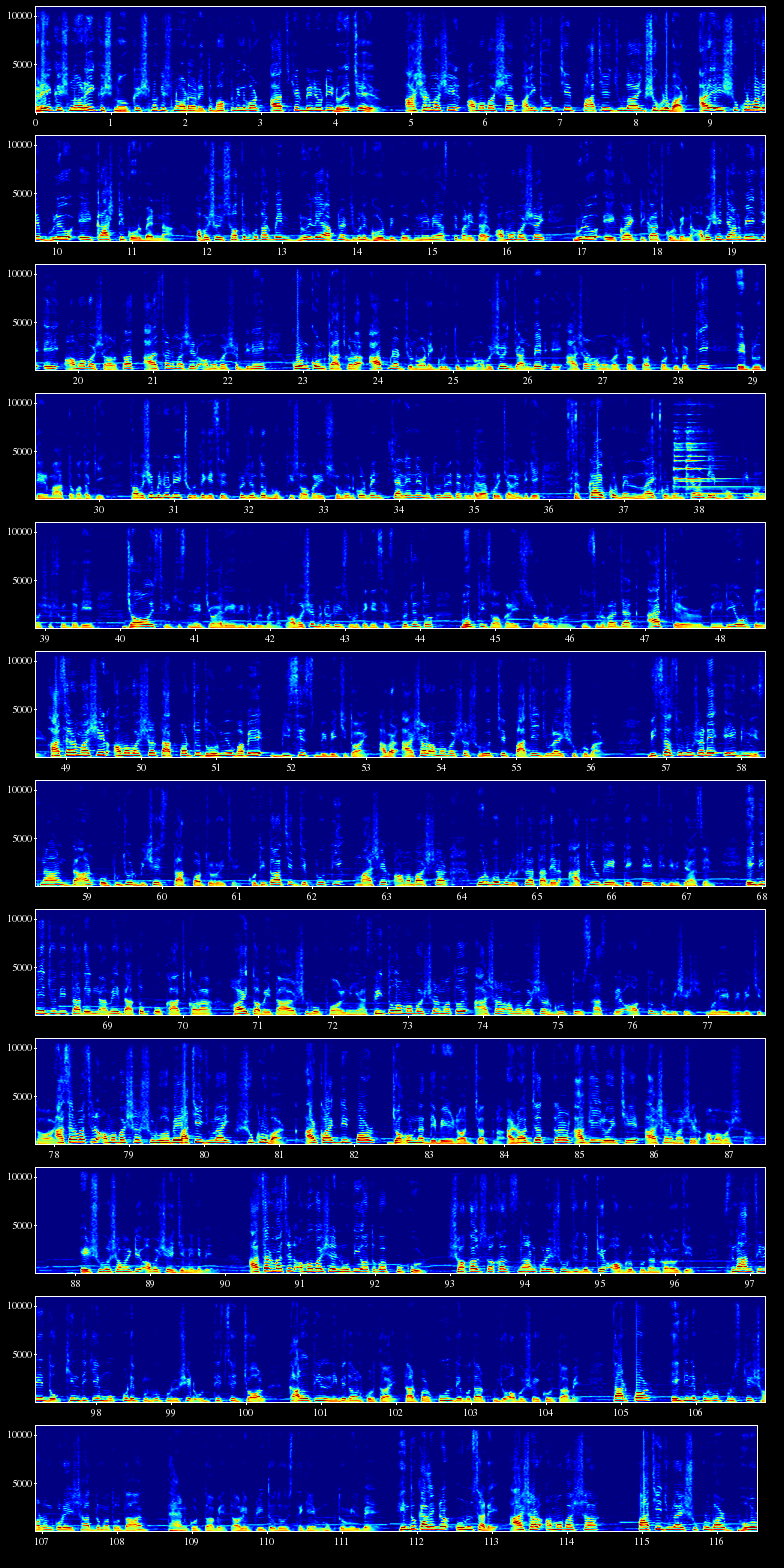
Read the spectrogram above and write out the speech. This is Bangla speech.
হরে কৃষ্ণ হরে কৃষ্ণ কৃষ্ণ কৃষ্ণ, হরে হরে। তো ভক্তবৃন্দগণ, আজকের ভিডিওটি রয়েছে। আষাঢ় মাসের অমাবস্যা পালিত হচ্ছে পাঁচই জুলাই শুক্রবার। আর এই শুক্রবারে ভুলেও এই কাজটি করবেন না। অবশ্যই সতর্ক থাকবেন, নইলে আপনার জীবনে ঘোর বিপদ নেমে আসতে পারে, তাই অমাবস্যায় ভুলেও এই কয়েকটি কাজ করবেন না। অবশ্যই জানবেন যে এই অমাবস্যা অর্থাৎ আষাঢ় মাসের অমাবস্যার দিনে কোন কোন কাজ করা আপনার জন্য অনেক গুরুত্বপূর্ণ। অবশ্যই জানবেন এই আষাঢ় অমাবস্যার তাৎপর্যটা কি, এর ব্রতের মাহাত্মকতা কি। তো অবশ্যই ভিডিওটি শুরু থেকে শেষ পর্যন্ত ভক্তি সহকারে শ্রবণ করবেন, চ্যানেলে নতুন হয়ে থাকলে দয়া করে চ্যানেলটিকে সাবস্ক্রাইব করবেন, লাইক করবেন, কমেন্টে ভক্তি ভালোবাসা শ্রদ্ধা দিয়ে জয় শ্রীকৃষ্ণের জয় লিখে দিতে ভুলবেন না। তো অবশ্যই ভিডিওটি শুরু থেকে শেষ পর্যন্ত ভক্তি সহকারে শ্রবণ করুন। তো শুরু করা যাক আজকের ভিডিওটি। আষাঢ় মাসের অমাবস্যার তাৎপর্য ধর্মীয়ভাবে বিশেষ বিবেচিত হয়। আবার আষাঢ় অমাবস্যা শুরু হচ্ছে পাঁচই জুলাই শুক্রবার। বিশ্বাস অনুসারে এই দিনে স্নান, দান ও পুজোর বিশেষ তাৎপর্য রয়েছে। কথিত আছে যে প্রতি মাসের অমাবস্যার পূর্বপুরুষরা তাদের আত্মীয়দের দেখতে পৃথিবীতে আসেন। এই দিনে যদি তাদের নামে দাতব্য কাজ করা হয়, তবে তা শুভ ফল নিয়ে আসে। প্রীত অমাবস্যার মতোই আষাঢ় অমাবস্যার গুরুত্ব শাস্ত্রে অত্যন্ত বিশেষ বলে বিবেচিত হয়। আষাঢ় মাসের অমাবস্যা শুরু হবে পাঁচই জুলাই, শুক্রবার। আর কয়েকদিন পর জগন্নাথ দেবের রথযাত্রা। আর রথযাত্রার আগেই রয়েছে আষাঢ় মাসের অমাবস্যা। এর শুভ সময়টি অবশ্যই জেনে নেবেন। আষাঢ় মাসের অমাবস্যায় নদী অথবা পুকুর সকাল সকাল স্নান করে সূর্যদেবকে অগ্র প্রদান করা উচিত। স্নান সেরে দক্ষিণ দিকে মুখ করে পূর্বপুরুষের উদ্দেশ্যে জল, কালো তিল নিবেদন করতে হয়। তারপর কুল দেবতার পুজো অবশ্যই করতে হবে। তারপর এই দিনে পূর্বপুরুষকে স্মরণ করে সাধ্যমতো দান, ধ্যান করতে হবে। তাহলে প্রীত দোষ থেকে মুক্ত মিলবে। হিন্দু ক্যালেন্ডার অনুসারে আষাঢ় অমাবস্যা পাঁচই জুলাই শুক্রবার ভোর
